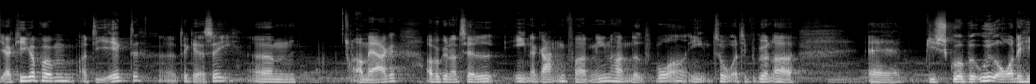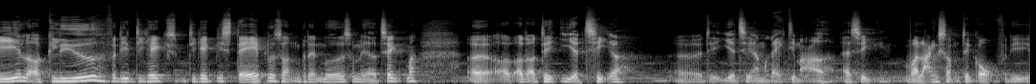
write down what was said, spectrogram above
jeg kigger på dem, og de er ægte, øh, det kan jeg se, øhm, og mærke, og begynder at tælle en af gangen fra den ene hånd ned på bordet, en, to, og de begynder at øh, blive skubbet ud over det hele og glide, fordi de kan ikke, de kan ikke blive stablet sådan på den måde, som jeg havde tænkt mig, øh, og, og, det irriterer øh, det irriterer mig rigtig meget at se, hvor langsomt det går, fordi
